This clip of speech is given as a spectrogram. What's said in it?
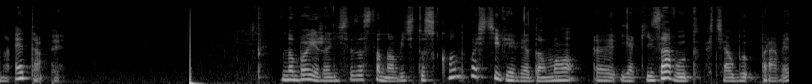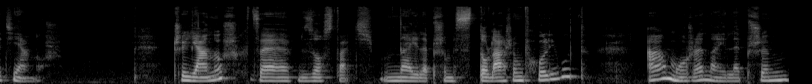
na etapy. No bo jeżeli się zastanowić, to skąd właściwie wiadomo, e, jaki zawód chciałby uprawiać Janusz? Czy Janusz chce zostać najlepszym stolarzem w Hollywood? A może najlepszym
